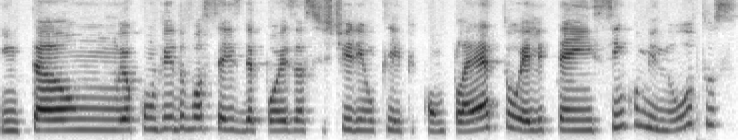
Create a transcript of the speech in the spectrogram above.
Então eu convido vocês depois a assistirem o clipe completo. Ele tem cinco minutos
